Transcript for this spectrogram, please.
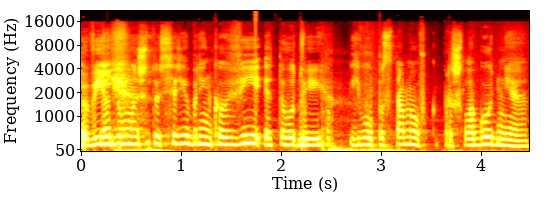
Ви. Я думаю, что Серебренников Ви – это вот Ви. его постановка прошлогодняя,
